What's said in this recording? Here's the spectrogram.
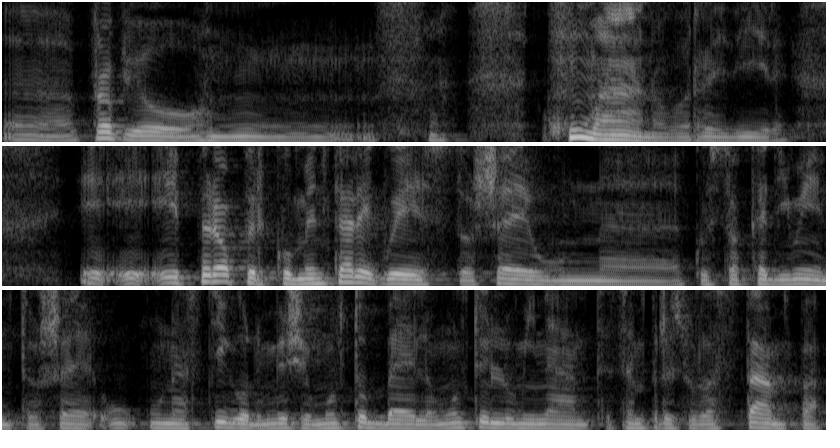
eh, proprio um, umano vorrei dire. E, e, e, però per commentare questo c'è un, uh, questo accadimento, c'è un, un, articolo invece molto bello, molto illuminante, sempre sulla stampa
